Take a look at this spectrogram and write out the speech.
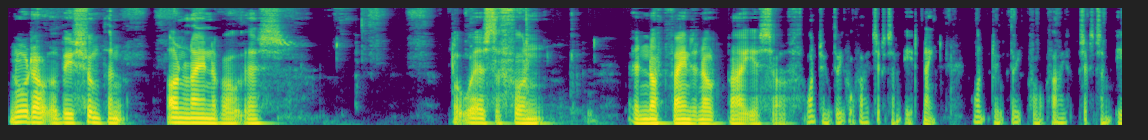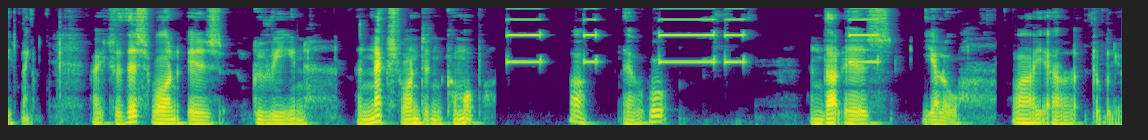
no doubt there'll be something online about this but where's the fun in not finding out by yourself? 1, 2, 3, 4, 5, 6, 7, 8, 9. 1, 2, 3, 4, 5, 6, 7, 8, 9. Right, so this one is green. The next one didn't come up. Oh, there we go. And that is yellow. YLW.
